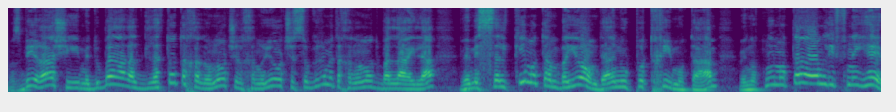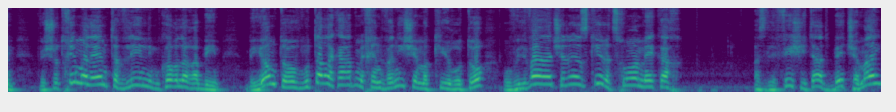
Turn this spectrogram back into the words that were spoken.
מסביר רש"י, מדובר על דלתות החלונות של חנויות שסוגרים את החלונות בלילה ומסלקים אותם ביום, דהיינו פותחים אותם ונותנים אותם לפניהם ושותחים עליהם תבלין למכור לרבים. ביום טוב מותר לקחת מחנווני שמכיר אותו ובלבד שלא יזכיר את סכום המקח. אז לפי שיטת בית שמאי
